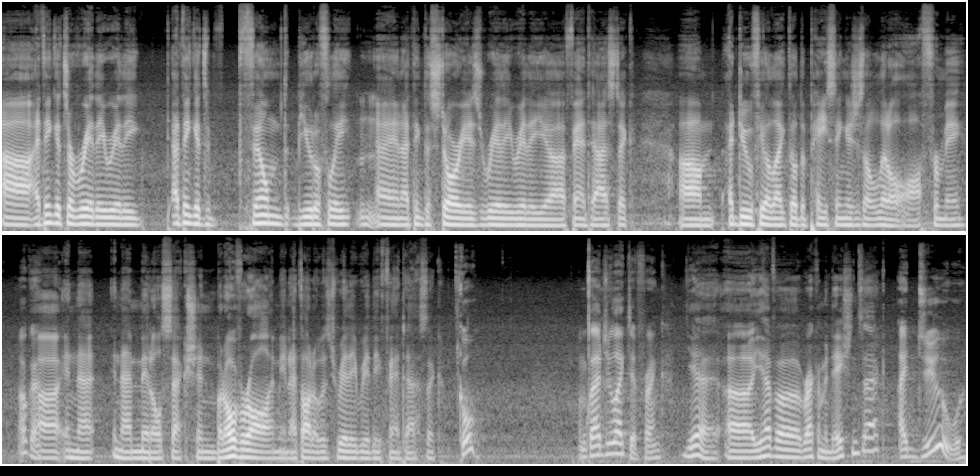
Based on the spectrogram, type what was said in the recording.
Uh, I think it's a really, really. I think it's filmed beautifully, Mhm. and I think the story is really, really uh, fantastic. Um, I do feel like though the pacing is just a little off for me. Okay. Uh, in that in that middle section, but overall, I mean, I thought it was really, really fantastic. cool. I'm glad you liked it, Frank. Yeah. Uh, you have a recommendation, Zach? I do.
